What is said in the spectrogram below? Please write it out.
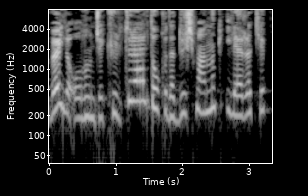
Böyle olunca kültürel dokuda düşmanlık ile rakip,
